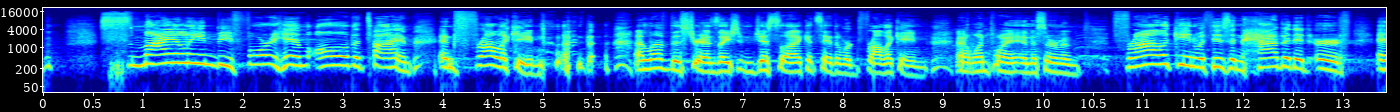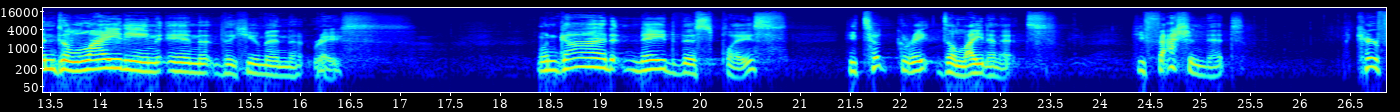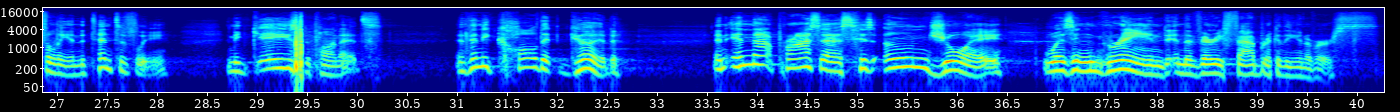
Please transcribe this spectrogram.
smiling before him all the time and frolicking. I love this translation just so I could say the word frolicking at one point in the sermon. Frolicking with his inhabited earth and delighting in the human race. When God made this place, he took great delight in it. He fashioned it carefully and attentively, and he gazed upon it. And then he called it good. And in that process, his own joy was ingrained in the very fabric of the universe.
